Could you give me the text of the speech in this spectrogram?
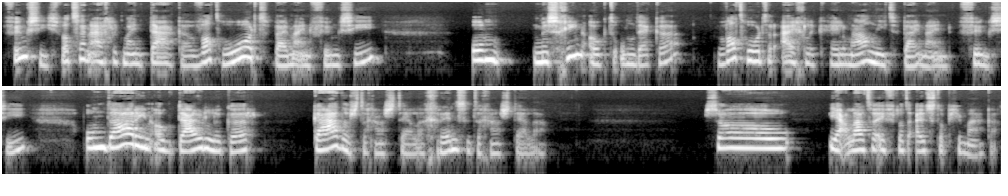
functies? Wat zijn eigenlijk mijn taken? Wat hoort bij mijn functie? Om misschien ook te ontdekken wat hoort er eigenlijk helemaal niet bij mijn functie, om daarin ook duidelijker kaders te gaan stellen, grenzen te gaan stellen. Zo, ja, laten we even dat uitstapje maken.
